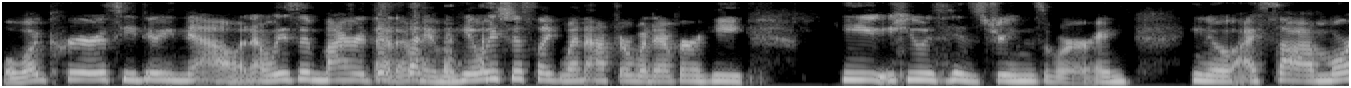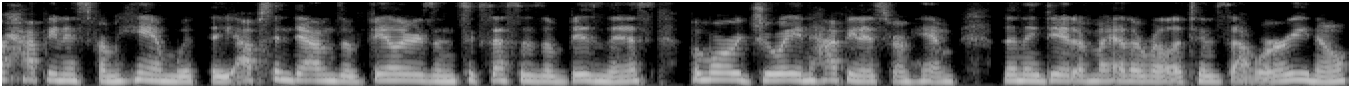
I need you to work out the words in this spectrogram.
Well, what career is he doing now? And I always admired that of him. He always just like went after whatever he he he was his dreams were. And you know, I saw more happiness from him with the ups and downs of failures and successes of business, but more joy and happiness from him than I did of my other relatives that were, you know,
